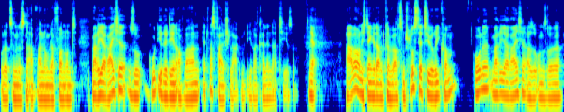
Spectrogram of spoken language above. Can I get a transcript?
Oder zumindest eine Abwandlung davon. Und Maria Reiche, so gut ihre Ideen auch waren, etwas falsch lag mit ihrer Kalenderthese. Ja. Aber, und ich denke, damit können wir auch zum Schluss der Theorie kommen, ohne Maria Reiche, also unsere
